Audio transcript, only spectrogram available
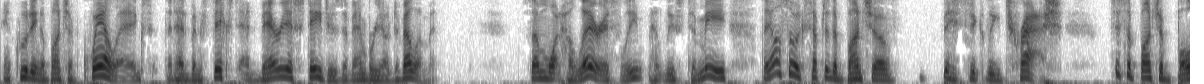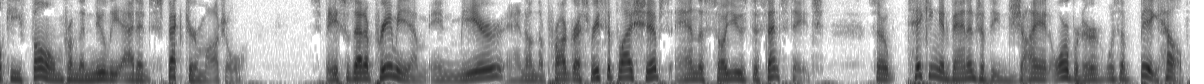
including a bunch of quail eggs that had been fixed at various stages of embryo development. Somewhat hilariously, at least to me, they also accepted a bunch of basically trash. Just a bunch of bulky foam from the newly added Spektr module. Space was at a premium in Mir and on the Progress resupply ships and the Soyuz descent stage so taking advantage of the giant orbiter was a big help.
